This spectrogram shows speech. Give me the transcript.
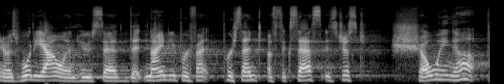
You know, it was Woody Allen who said that 90% of success is just showing up.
